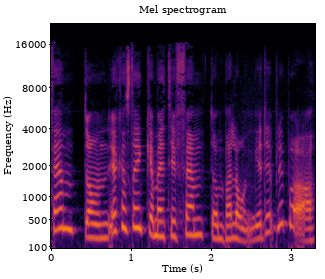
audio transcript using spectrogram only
15, jag kan stänka mig till 15 ballonger, det blir bra.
